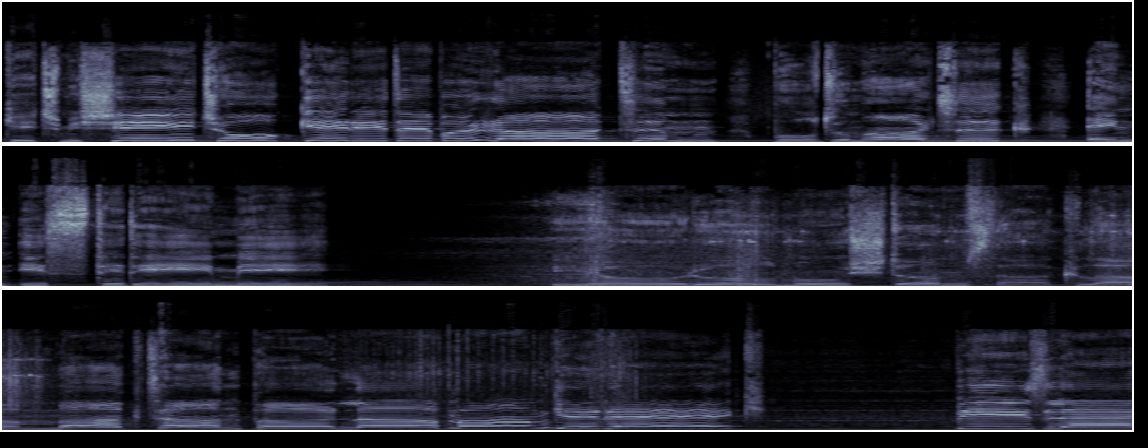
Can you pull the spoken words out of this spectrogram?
Geçmişi çok geride bıraktım. Buldum artık en istediğimi. Yorulmuştum saklanmaktan Parlamam gerek. Bizler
